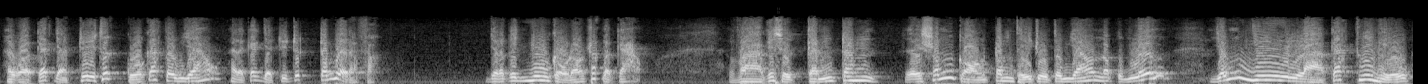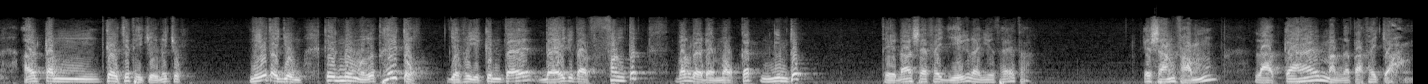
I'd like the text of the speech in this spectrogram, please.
hay là các nhà tri thức của các tôn giáo, hay là các nhà tri thức chống lại đạo Phật. Do đó cái nhu cầu đó rất là cao. Và cái sự cạnh tranh để sống còn trong thị trường tôn giáo nó cũng lớn giống như là các thương hiệu ở trong cơ chế thị trường nói chung. Nếu ta dùng cái ngôn ngữ thế tục về phương diện kinh tế để chúng ta phân tích vấn đề này một cách nghiêm túc, thì nó sẽ phải diễn ra như thế thôi. Cái sản phẩm là cái mà người ta phải chọn.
